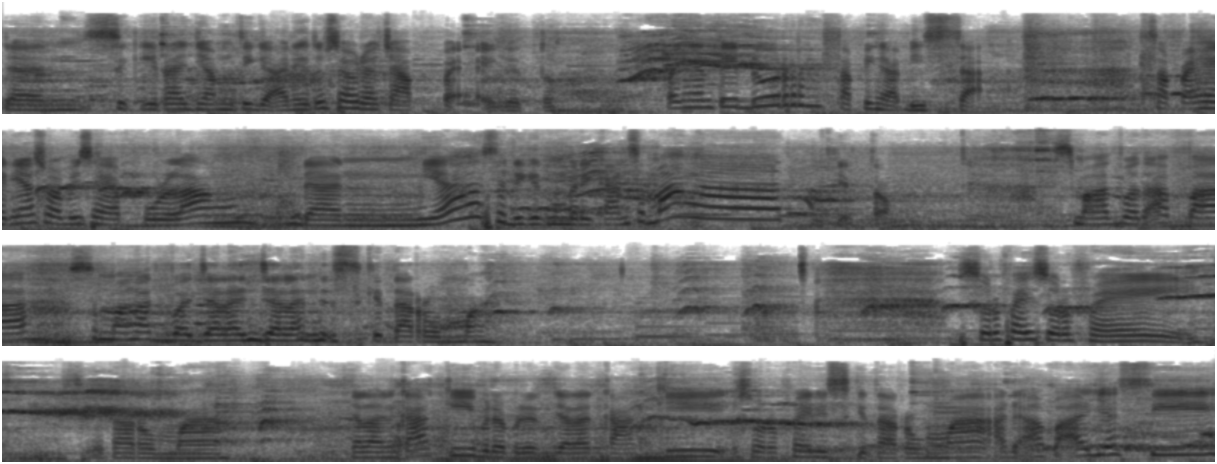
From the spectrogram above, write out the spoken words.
Dan sekira jam 3an itu saya udah capek gitu. Pengen tidur tapi nggak bisa. Sampai akhirnya suami saya pulang dan ya sedikit memberikan semangat gitu. Semangat buat apa? Semangat buat jalan-jalan di sekitar rumah. Survei-survei sekitar rumah jalan kaki benar-benar jalan kaki survei di sekitar rumah. Ada apa aja sih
